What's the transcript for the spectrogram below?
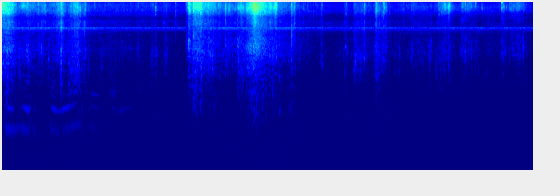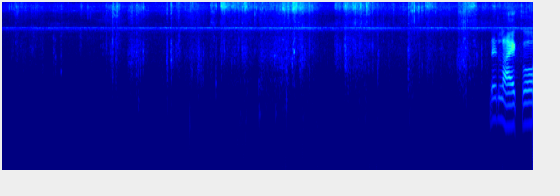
เดี๋ยวหาใส่เนื้อดูก่อน ได้หลายก็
